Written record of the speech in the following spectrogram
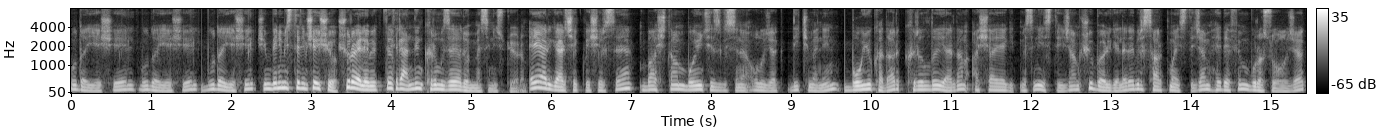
bu da yeşil, bu da yeşil, bu da yeşil. Şimdi benim istediğim şey şu. Şurayla birlikte trendin kırmızıya dönmesini istiyorum. Eğer gerçekleşirse baştan boyun çizgisine olacak dikmenin boyu kadar kırıldığı yerden aşağıya gitmesini isteyeceğim. Şu bölgelere bir sarkma isteyeceğim. Hedefim burası olacak.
